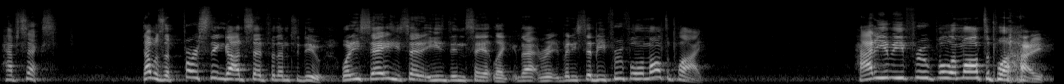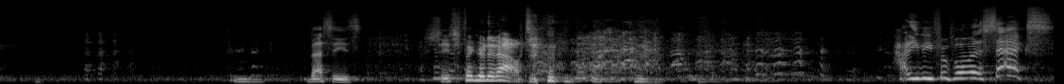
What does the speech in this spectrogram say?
Have sex. That was the first thing God said for them to do. What did he say? He said he didn't say it like that, but he said, "Be fruitful and multiply." How do you be fruitful and multiply? Bessie's, she's figured it out. How do you be fruitful with sex?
